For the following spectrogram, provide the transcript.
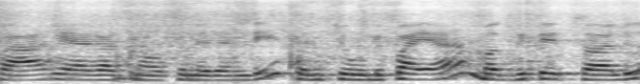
బాగా వేగాల్సిన అవసరం లేదండి. కొంచెం ఉల్లిపాయ మగ్గితే చాలు.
